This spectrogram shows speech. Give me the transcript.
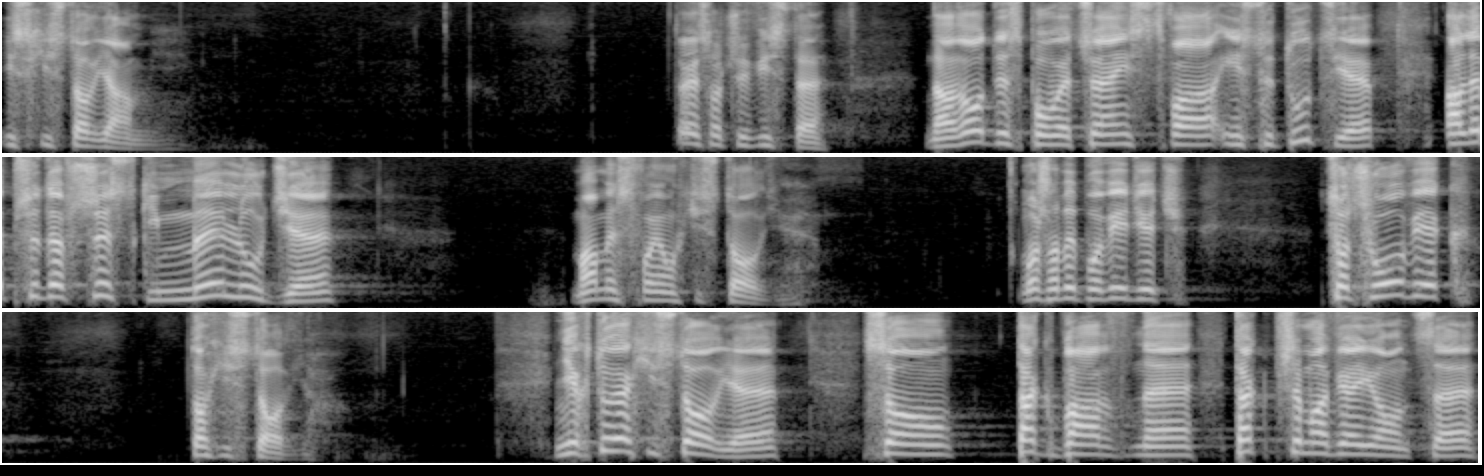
i z historiami. To jest oczywiste. Narody, społeczeństwa, instytucje, ale przede wszystkim my, ludzie, mamy swoją historię. Można by powiedzieć, co człowiek, to historia. Niektóre historie są tak barwne, tak przemawiające,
